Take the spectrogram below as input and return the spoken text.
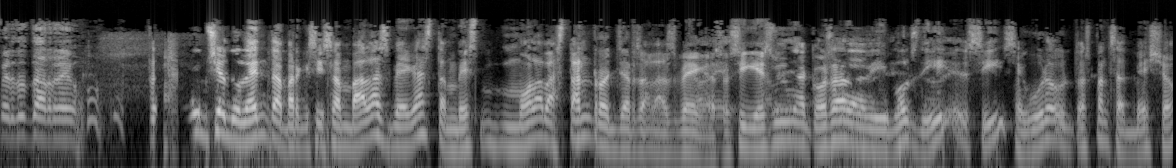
per tot arreu. Una opció dolenta, perquè si se'n va a Las Vegas també és mola bastant Rodgers a Las Vegas. O sigui, és una cosa de dir, vols dir? Sí, seguro, tu has pensat bé això?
